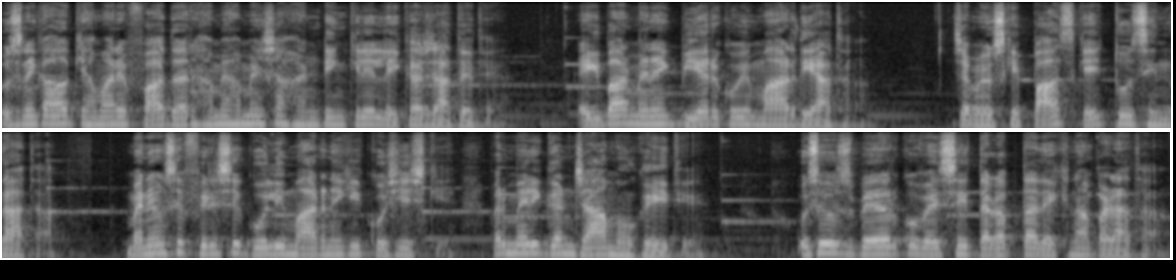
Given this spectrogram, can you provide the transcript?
उसने कहा कि हमारे फादर हमें हमेशा हंटिंग के लिए लेकर जाते थे। एक बार मैंने एक बियर को भी मार दिया था। जब मैं उसके पास गई तो ज़िंदा था। मैंने उसे फिर से गोली मारने की कोशिश की, पर मेरी गन जाम हो गई थी। उसे उस बेयर को वैसे ही तड़पता देखना पड़ा था।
